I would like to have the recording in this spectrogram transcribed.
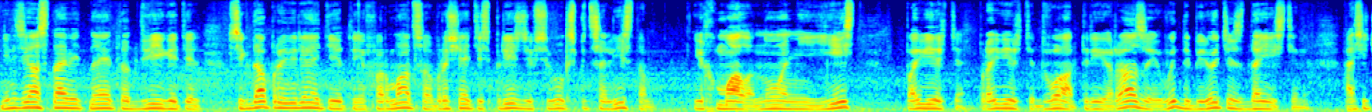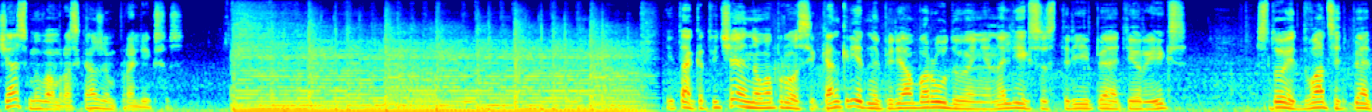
нельзя ставить на этот двигатель, всегда проверяйте эту информацию, обращайтесь прежде всего к специалистам. Их мало, но они есть. Поверьте, проверьте 2-3 раза, и вы доберетесь до истины. А сейчас мы вам расскажем про Lexus. Итак, отвечая на вопросы, конкретно переоборудование на Lexus 3.5 RX стоит 25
